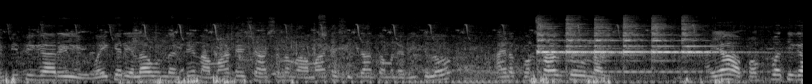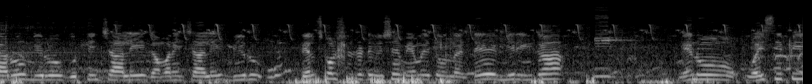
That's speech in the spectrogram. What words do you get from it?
ఎంపీపీ గారి వైఖరి ఎలా ఉందంటే నా మాటే శాసనం నా మాటే సిద్ధాంతం అనే రీతిలో ఆయన కొనసాగుతూ ఉన్నారు. అయ్యా పంపతి గారు మీరు గుర్తించాలి గమనించాలి. మీరు తెలుసుకోవాల్సినటువంటి విషయం ఏమైతే ఉందంటే మీరు ఇంకా నేను వైసీపీ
